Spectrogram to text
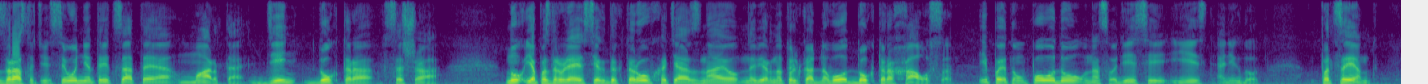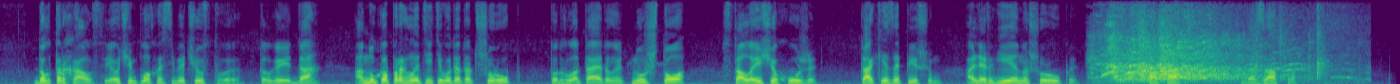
Здравствуйте! Сегодня 30 марта, День доктора в США. Ну, я поздравляю всех докторов, хотя знаю, наверное, только одного доктора Хауса. И по этому поводу у нас в Одессе есть анекдот. Пациент. Доктор Хаус, я очень плохо себя чувствую. Тот говорит, да? А ну-ка проглотите вот этот шуруп. Тот глотает, он говорит, ну что, стало еще хуже. Так и запишем. Аллергия на шурупы. Пока, до завтра.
